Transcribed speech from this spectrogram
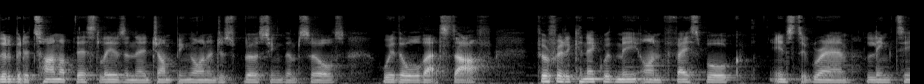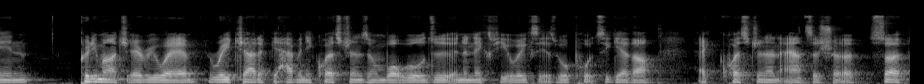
little bit of time up their sleeves and they're jumping on and just versing themselves with all that stuff. Feel free to connect with me on Facebook, Instagram, LinkedIn, pretty much everywhere. Reach out if you have any questions. And what we'll do in the next few weeks is we'll put together a question and answer show. So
